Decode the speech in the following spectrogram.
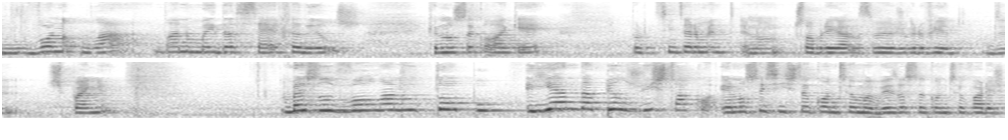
Nevou lá, lá no meio da serra deles, que eu não sei qual é que é, porque sinceramente eu não sou obrigada a saber a geografia de, de Espanha mas levou lá no topo e anda pelos vistos. A... Eu não sei se isto aconteceu uma vez ou se aconteceu várias,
